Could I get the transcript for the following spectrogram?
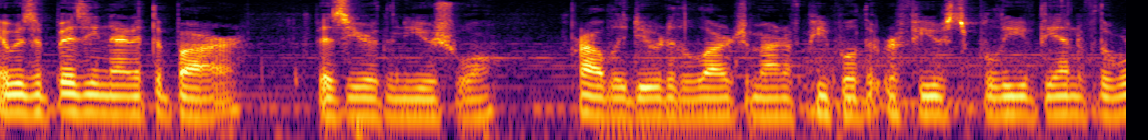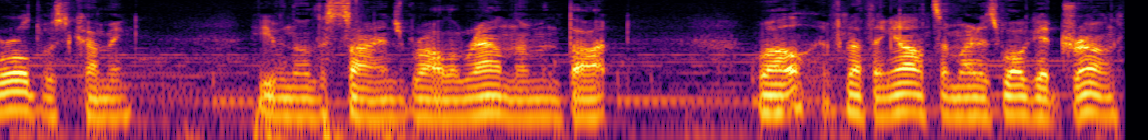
It was a busy night at the bar, busier than usual, probably due to the large amount of people that refused to believe the end of the world was coming, even though the signs were all around them, and thought, well, if nothing else, I might as well get drunk.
